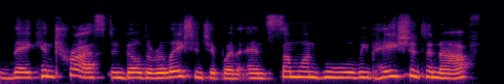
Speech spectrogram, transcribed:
they can trust and build a relationship with and someone who will be patient enough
